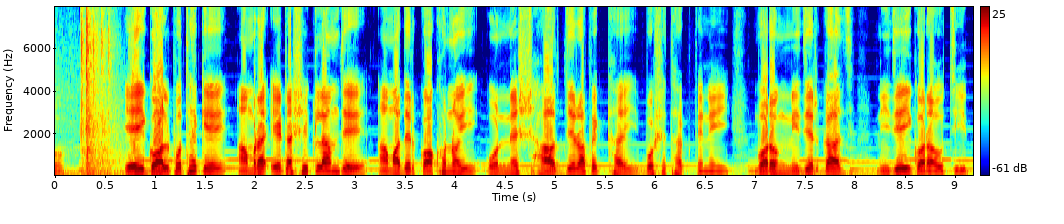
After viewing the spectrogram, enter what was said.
এই গল্প থেকে আমরা এটা শিখলাম যে আমাদের কখনোই অন্যের সাহায্যের অপেক্ষায় বসে থাকতে নেই, বরং নিজের কাজ নিজেই করা উচিত।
